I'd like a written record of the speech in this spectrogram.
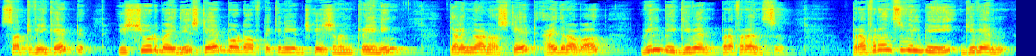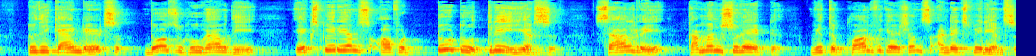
certificate issued by the State Board of Technical Education and Training, Telangana State, Hyderabad, will be given preference. Preference will be given to the candidates, those who have the experience of 2 to 3 years, salary commensurate with qualifications and experience.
